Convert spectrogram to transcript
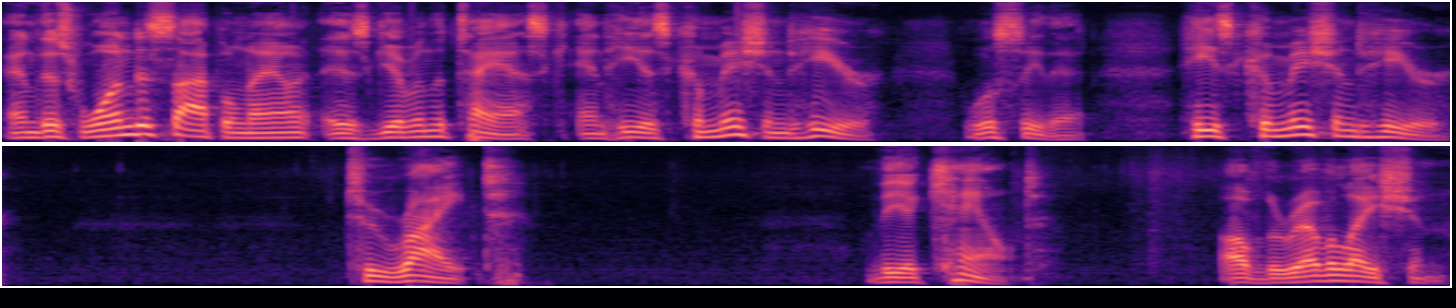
and this one disciple now is given the task, and he is commissioned here. We'll see that. He's commissioned here to write the account of the revelation,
